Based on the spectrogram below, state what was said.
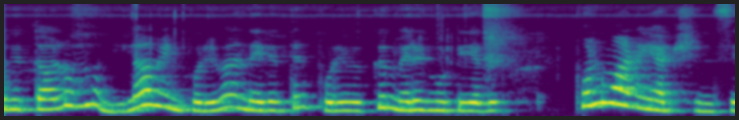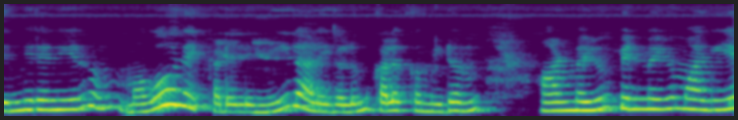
உதித்தாலும் நிலாவின் பொழிவு அந்த இடத்தின் பொழிவுக்கு மெருகூட்டியது. பொன்வானையாற்றின் செந்நிற நீரும் மகோதை கடலின் நீல அலைகளும் கலக்கமிடும் ஆண்மையும் பெண்மையும் ஆகிய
